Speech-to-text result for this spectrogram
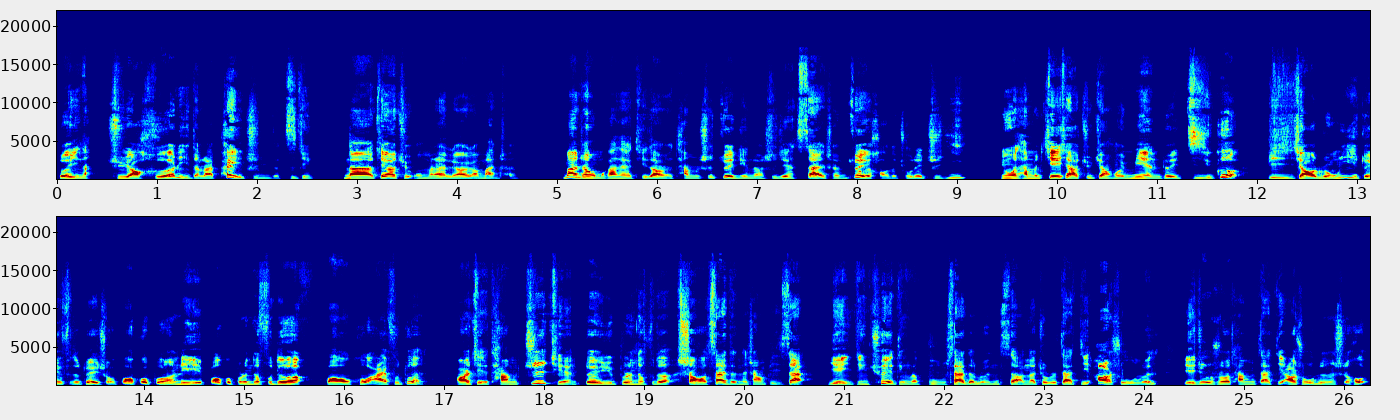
所以呢，需要合理的来配置你的资金。那接下去我们来聊一聊曼城。曼城我们刚才也提到了，他们是最近一段时间赛程最好的球队之一，因为他们接下去将会面对几个比较容易对付的对手，包括伯恩利，包括布伦特福德，包括埃弗顿。而且他们之前对于布伦特福德少赛的那场比赛也已经确定了补赛的轮次啊，那就是在第二十五轮，也就是说他们在第二十五轮的时候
